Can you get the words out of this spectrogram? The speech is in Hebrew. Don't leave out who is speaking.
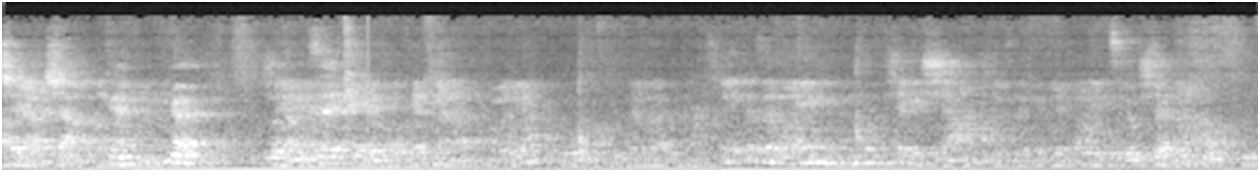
Speaker 1: השאלה כן.
Speaker 2: זה כאילו...
Speaker 1: רואים של אישה, שזה יכול לייצוג של...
